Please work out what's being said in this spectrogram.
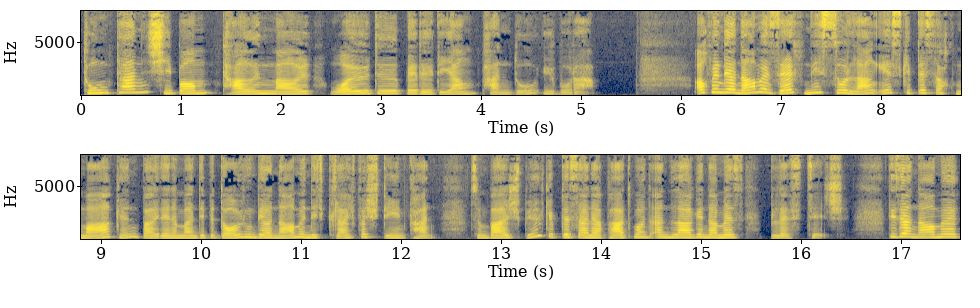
동탄 시범 다은마을 월드 메르디앙 반도 유보라. Auch wenn der Name selbst nicht so lang ist, gibt es auch Marken, bei denen man die Bedeutung der Namen nicht gleich verstehen kann. Zum Beispiel gibt es eine Apartmentanlage namens Blestige. Dieser Name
